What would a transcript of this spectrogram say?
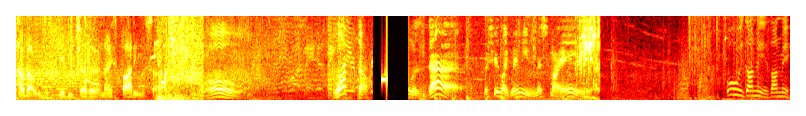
how about we just give each other a nice body massage? Whoa. What the f was that? That shit like made me miss my aim. Oh, he's on me. He's on me.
